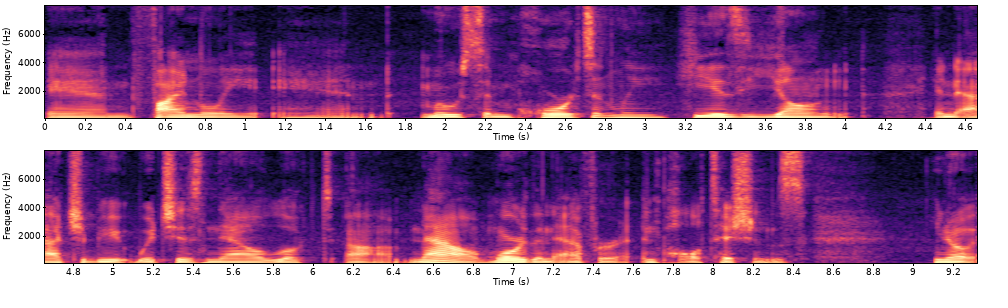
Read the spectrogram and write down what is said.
And finally, and most importantly, he is young, an attribute which is now looked um, now more than ever in politicians. You know,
